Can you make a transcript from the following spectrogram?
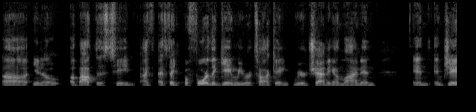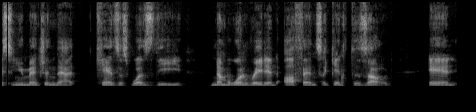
uh you know about this team. I, I think before the game we were talking we were chatting online and and and jason you mentioned that kansas was the number one rated offense against the zone. And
